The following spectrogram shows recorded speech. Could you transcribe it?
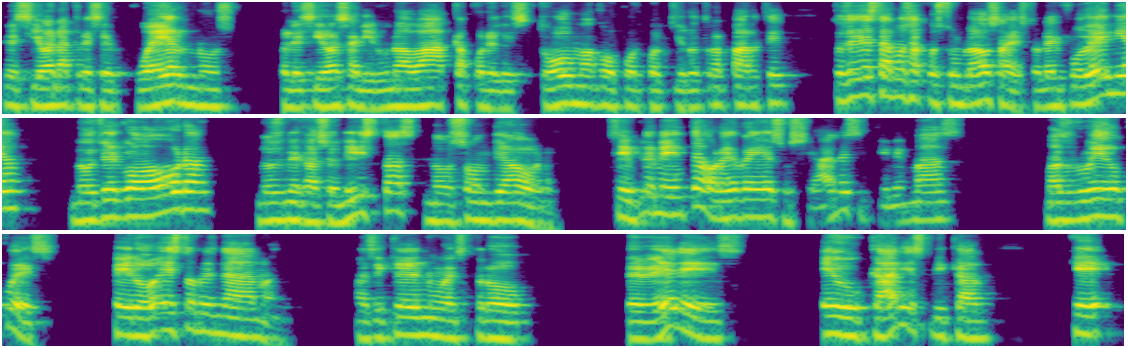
les iban a crecer cuernos o les iba a salir una vaca por el estómago o por cualquier otra parte. Entonces ya estamos acostumbrados a esto. La infodemia no llegó ahora, los negacionistas no son de ahora. Simplemente ahora hay redes sociales y tienen más, más ruido, pues, pero esto no es nada malo. Así que nuestro deber es educar y explicar que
